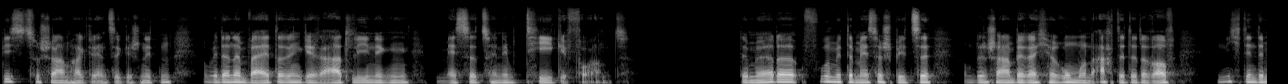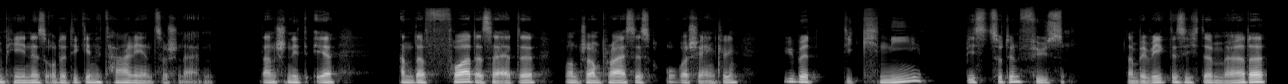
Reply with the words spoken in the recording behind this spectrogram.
bis zur Schamhaargrenze geschnitten und mit einem weiteren geradlinigen Messer zu einem T geformt. Der Mörder fuhr mit der Messerspitze um den Schambereich herum und achtete darauf, nicht in den Penis oder die Genitalien zu schneiden. Dann schnitt er an der Vorderseite von John Prices Oberschenkeln über die Knie bis zu den Füßen. Dann bewegte sich der Mörder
